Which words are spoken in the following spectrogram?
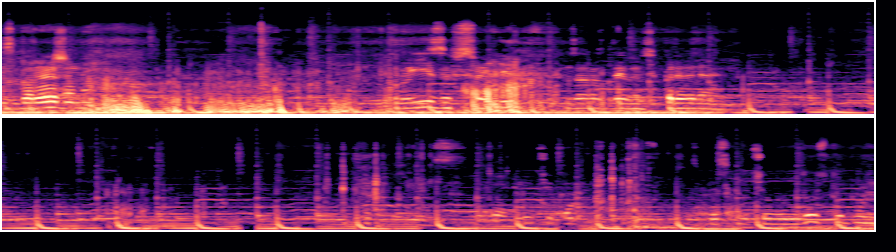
Збережений. Круїзи, все є. Зараз дивимося, перевіряємо. З безключовим доступом.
